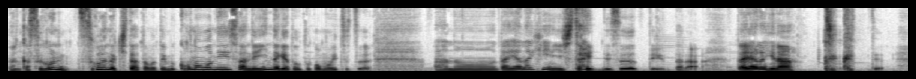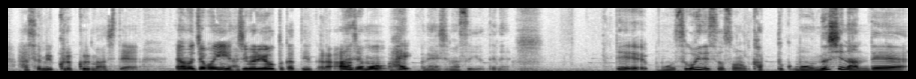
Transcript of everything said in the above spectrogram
なんかすごい、すごいの来たと思って、このお兄さんでいいんだけどとか思いつつ、あのー、ダイアナ妃にしたいんですって言ったら、ダイアナ妃なって言って、ハサミをくるくる回して、あ、もうじゃあもういい、始めるよとかって言うから、あ、じゃあもう、はい、お願いします言ってね。で、もうすごいですよ、そのカップ、もう主なんで、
